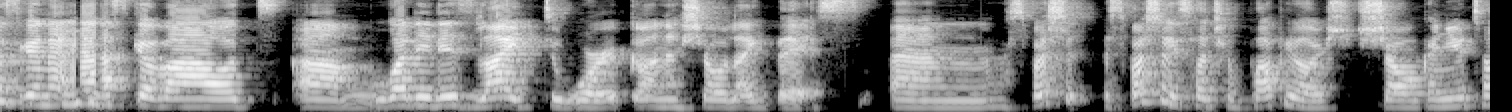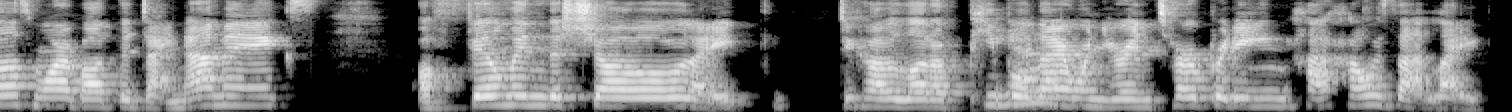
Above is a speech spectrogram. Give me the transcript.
was gonna ask about um, what it is like to work on a show like this, um, especially especially such a popular show. Can you tell us more about the dynamics of filming the show? Like, do you have a lot of people Yeah. there when you're interpreting? How, how is that like?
